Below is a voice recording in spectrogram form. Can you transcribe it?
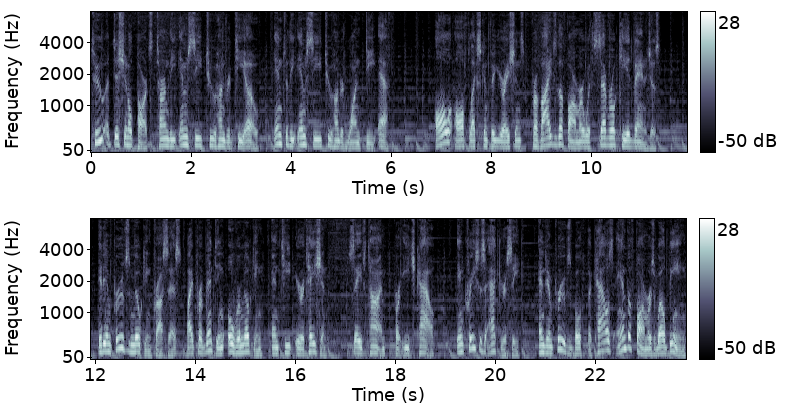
two additional parts turn the MC200TO into the MC201DF. All Allflex configurations provides the farmer with several key advantages it improves milking process by preventing overmilking and teat irritation, saves time per each cow, increases accuracy, and improves both the cow's and the farmer's well-being,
